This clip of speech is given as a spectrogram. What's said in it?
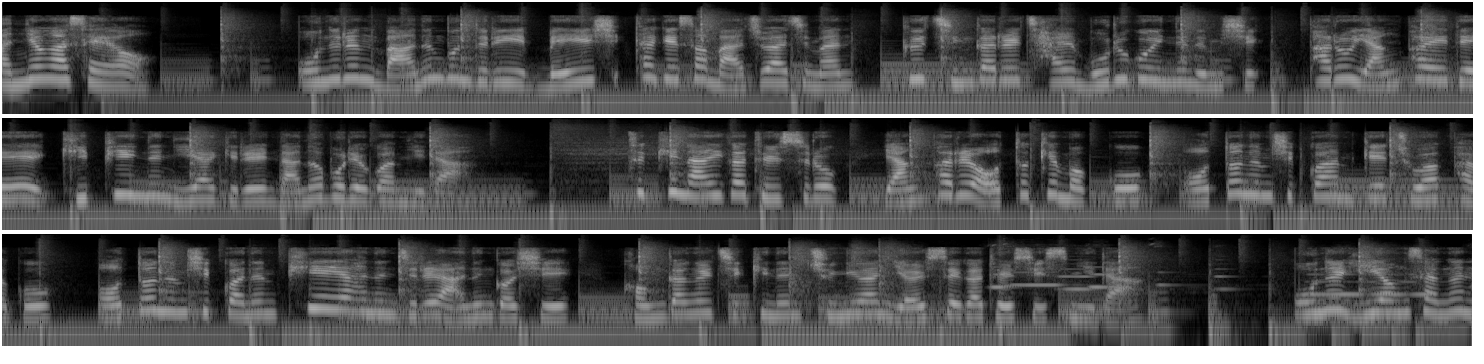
안녕하세요. 오늘은 많은 분들이 매일 식탁에서 마주하지만 그 진가를 잘 모르고 있는 음식, 바로 양파에 대해 깊이 있는 이야기를 나눠보려고 합니다. 특히 나이가 들수록 양파를 어떻게 먹고 어떤 음식과 함께 조합하고 어떤 음식과는 피해야 하는지를 아는 것이 건강을 지키는 중요한 열쇠가 될 수 있습니다. 오늘 이 영상은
